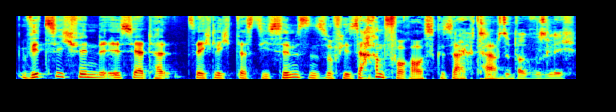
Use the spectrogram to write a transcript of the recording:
witzig finde, ist ja tatsächlich, dass die Simpsons so viele Sachen vorausgesagt haben. Super gruselig.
